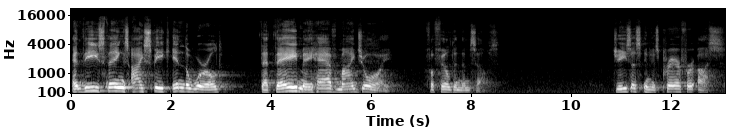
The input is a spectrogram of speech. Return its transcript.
and these things I speak in the world, that they may have my joy fulfilled in themselves. Jesus, in his prayer for us,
